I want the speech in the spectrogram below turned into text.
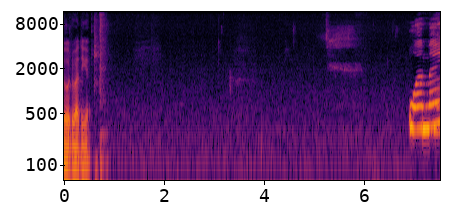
Tuh, dua, tiga. ومن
